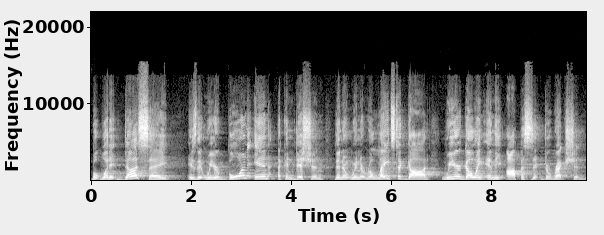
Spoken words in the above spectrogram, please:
But what it does say is that we are born in a condition that when it relates to God, we are going in the opposite direction.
